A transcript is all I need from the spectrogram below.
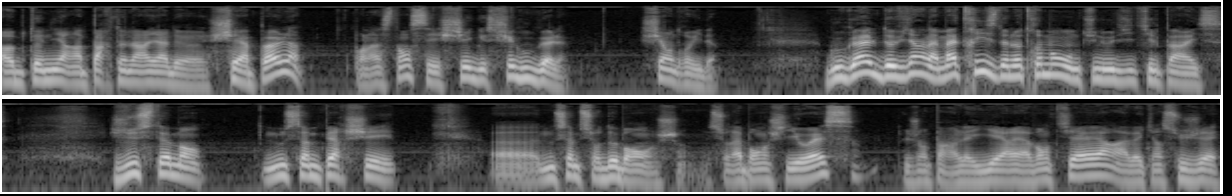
obtenir un partenariat chez Apple. Pour l'instant, c'est chez, Google, chez Android. Google devient la matrice de notre monde, tu nous dis-t-il Paris. Justement, nous sommes perchés, euh, nous sommes sur deux branches. Sur la branche iOS, j'en parlais hier et avant-hier, avec un sujet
